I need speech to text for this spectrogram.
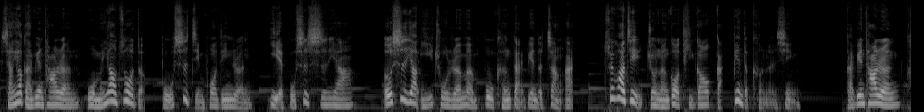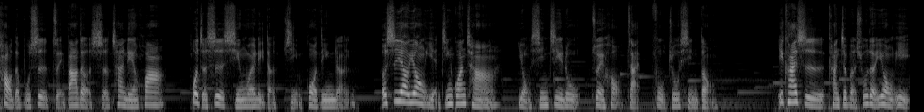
想要改变他人，我们要做的不是紧迫盯人，也不是施压，而是要移除人们不肯改变的障碍。催化剂就能够提高改变的可能性。改变他人靠的不是嘴巴的舌灿莲花，或者是行为里的紧迫盯人，而是要用眼睛观察，用心记录，最后再付诸行动。一开始看这本书的用意，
